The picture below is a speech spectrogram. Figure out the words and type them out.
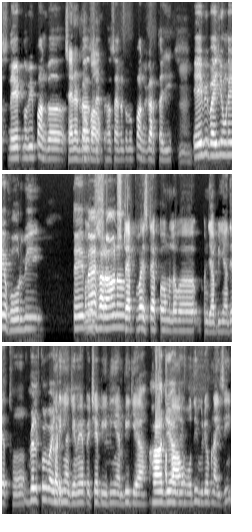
ਸਨੇਟ ਨੂੰ ਵੀ ਭੰਗ ਨੂੰ ਸੈਨੇਟ ਨੂੰ ਭੰਗ ਕਰਤਾ ਜੀ। ਇਹ ਵੀ ਬਾਈ ਜੀ ਹੁਣ ਇਹ ਹੋਰ ਵੀ ਤੇ ਮੈਂ ਹੈਰਾਨ ਸਟੈਪ ਬਾਈ ਸਟੈਪ ਮਤਲਬ ਪੰਜਾਬੀਆਂ ਦੇ ਹੱਥੋਂ ਬਿਲਕੁਲ ਬਾਈ ਜੀ। ਕੜੀਆਂ ਜਿਵੇਂ ਪਿੱਛੇ ਬੀਬੀਐਮਬੀ ਗਿਆ ਹਾਂਜੀ ਆਪਾਂ ਹਾਂਜੀ। ਉਹਦੀ ਵੀਡੀਓ ਬਣਾਈ ਸੀ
